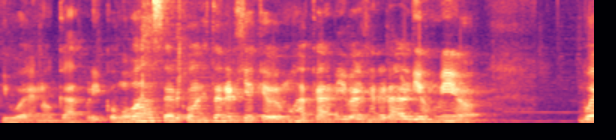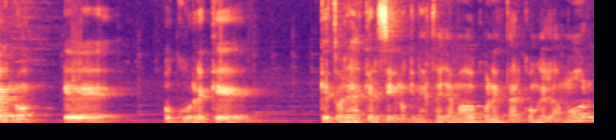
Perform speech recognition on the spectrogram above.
Y bueno, Capri, ¿cómo vas a hacer con esta energía que vemos acá a nivel general? Dios mío. Bueno, eh, ocurre que, que tú eres aquel signo quien está llamado a conectar con el amor.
